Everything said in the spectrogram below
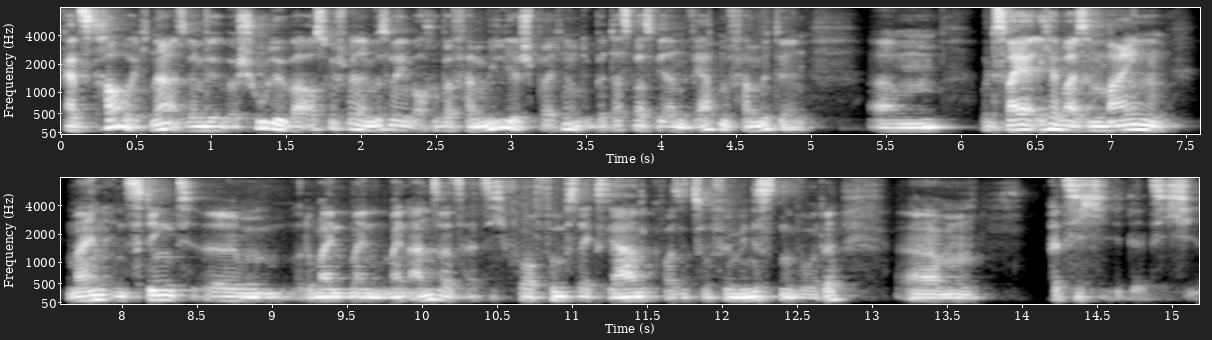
Ganz traurig, ne? Also wenn wir über Schule, über Ausbildung sprechen, dann müssen wir eben auch über Familie sprechen und über das, was wir an Werten vermitteln. Ähm, und es war ja ehrlicherweise mein, mein Instinkt ähm, oder mein, mein, mein Ansatz, als ich vor fünf, sechs Jahren quasi zum Feministen wurde. Ähm, als ich, als ich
